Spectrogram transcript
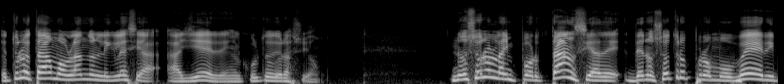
esto lo estábamos hablando en la iglesia ayer en el culto de oración, no solo la importancia de, de nosotros promover y,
